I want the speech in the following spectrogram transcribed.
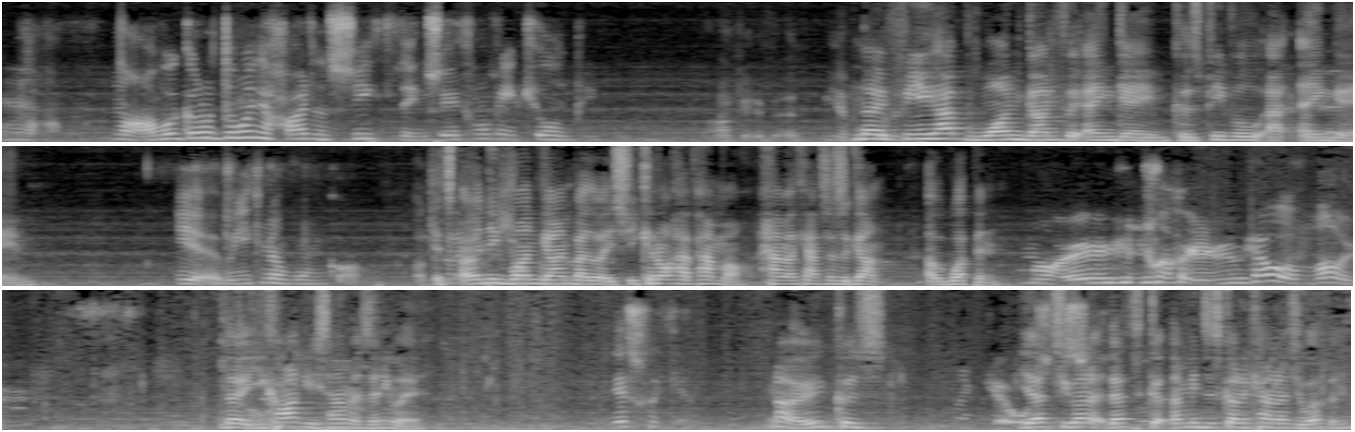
No, no, we're gonna doing a hide and seek thing, so you can't be killing people. Okay, but yeah. no, if you have one gun for end game because people at end game. Yeah, but you can have one gun. It's only one shotgun gun, by the way, so you cannot have hammer. Hammer counts as a gun, a weapon. No, no, hell no. No, you can't use hammers anyway. Yes, we can. No, because Okay, yeah, that's you gonna. That's go- that means it's gonna count as your weapon.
